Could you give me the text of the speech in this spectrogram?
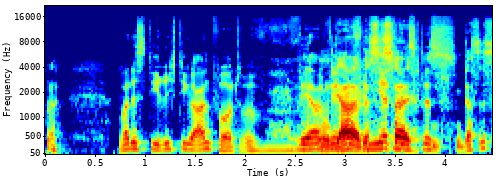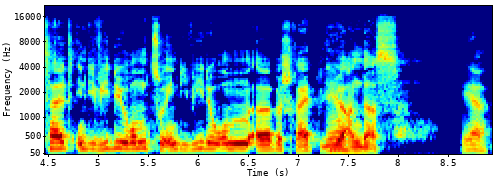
was ist die richtige Antwort? Wer, wer ja, das ist, halt, das? das ist halt Individuum zu Individuum äh, beschreibt Liebe Ja. anders. Ja.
